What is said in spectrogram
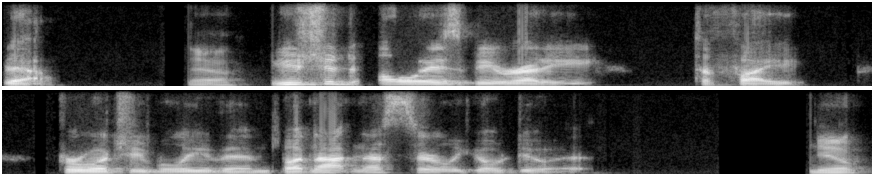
Yeah. Yeah. You should always be ready to fight for what you believe in, but not necessarily go do it. Yep.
